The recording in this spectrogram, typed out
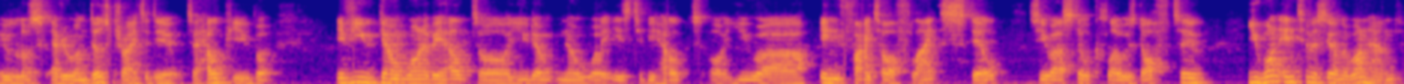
who loves everyone does try to do to help you, but if you don't want to be helped or you don't know what it is to be helped or you are in fight or flight still so you are still closed off to you want intimacy on the one hand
